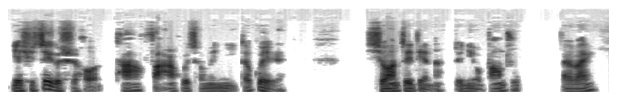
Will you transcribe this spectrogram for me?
也许这个时候他反而会成为你的贵人。希望这点呢对你有帮助，拜拜。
